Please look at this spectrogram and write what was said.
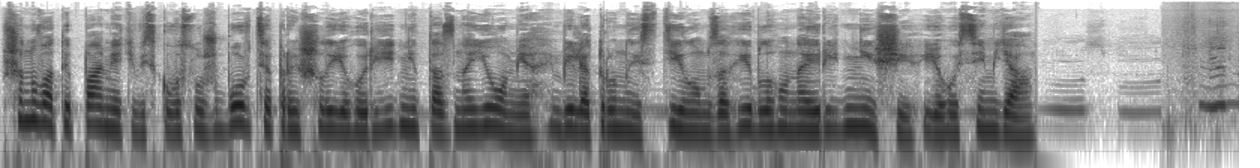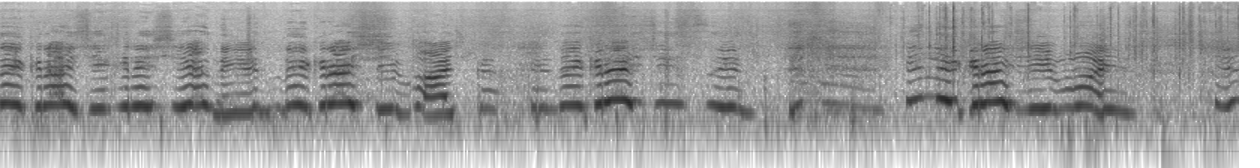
Вшанувати пам'ять військовослужбовця прийшли його рідні та знайомі. Біля труни з тілом загиблого найрідніші його сім'я. Він найкращий хрещений, він найкращий батько, він найкращий син, він найкращий воїн. Він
